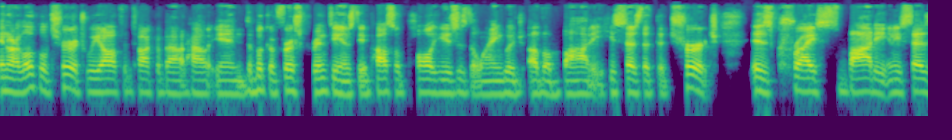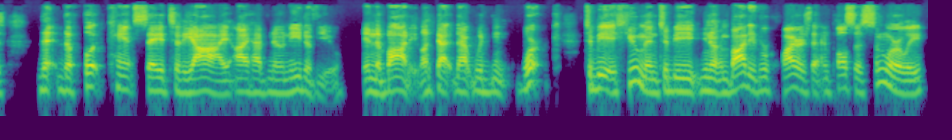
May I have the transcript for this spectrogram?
in our local church, we often talk about how in the book of First Corinthians, the apostle Paul uses the language of a body. He says that the church is Christ's body. And he says that the foot can't say to the eye, I have no need of you. in the body. Like that, that wouldn't work. To be a human, to be, you know, embodied requires that. And Paul says similarly,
